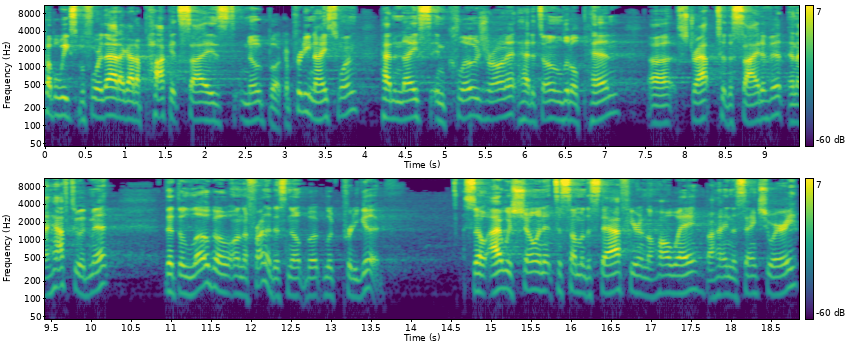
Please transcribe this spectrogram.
couple weeks before that, I got a pocket sized notebook, a pretty nice one. Had a nice enclosure on it, had its own little pen. uh, strapped to the side of it, and I have to admit that the logo on the front of this notebook looked pretty good. So I was showing it to some of the staff here in the hallway behind the sanctuary,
